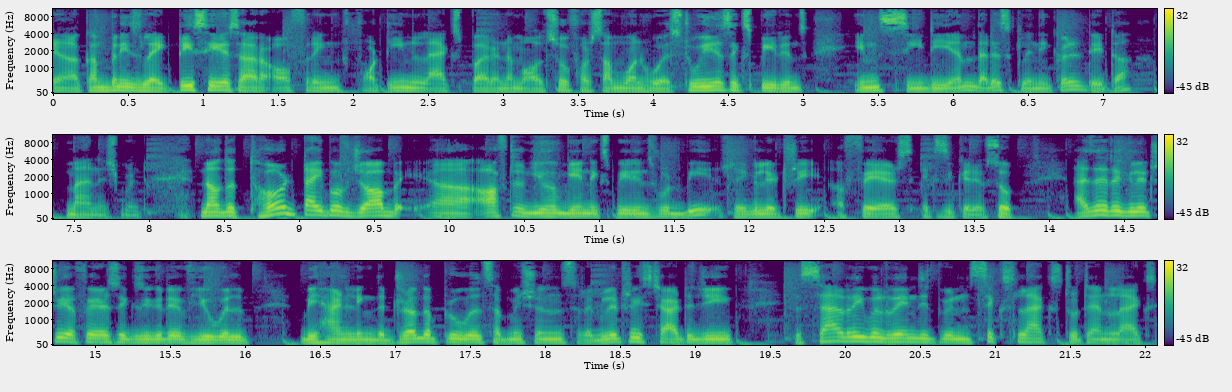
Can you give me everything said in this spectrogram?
uh, companies like TCS are offering 14 lakhs per annum also for someone who has two years experience in CDM, that is clinical data management. Now, the third type of job uh, after you have gained experience would be regulatory affairs executive. So, as a regulatory affairs executive, you will be handling the drug approval submissions, regulatory strategy. The salary will range between 6 lakhs to 10 lakhs,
